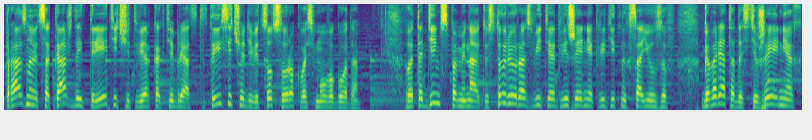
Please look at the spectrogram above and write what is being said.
празднуется каждый третий четверг октября 1948 года. В этот день вспоминают историю развития движения кредитных союзов, говорят о достижениях,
